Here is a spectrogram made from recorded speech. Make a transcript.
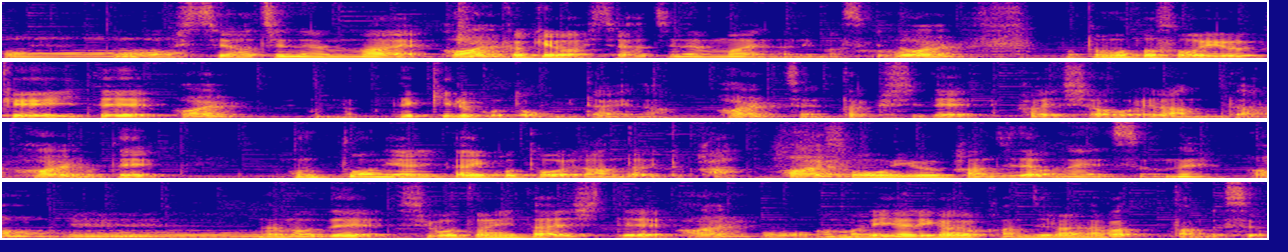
ももう7、8年前、はいきっかけは7、8年前になりますけど、はい。もともとそういう経緯で、はい。できることみたいなはい。選択肢で会社を選んだはいので、本当にやりたいことを選んだりとか、はい。そういう感じではないんですよね。なので、仕事に対して、はい。こうあんまりやりがいを感じられなかったんですよ。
